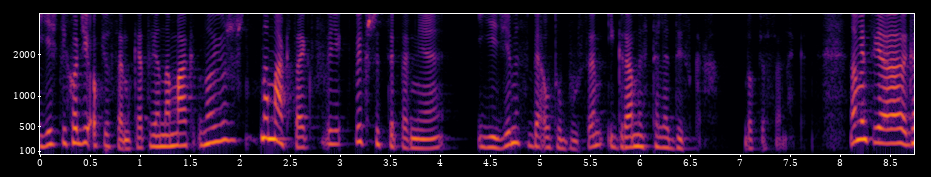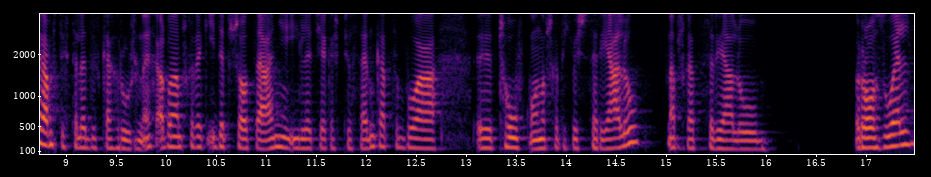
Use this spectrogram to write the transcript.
I jeśli chodzi o piosenkę, to ja na mak- no już na maksa, jak wy, jak wy wszyscy pewnie, jedziemy sobie autobusem i gramy w teledyskach do piosenek. No więc ja gram w tych teledyskach różnych, albo na przykład jak idę przy oceanie i leci jakaś piosenka, co była y, czołówką na przykład jakiegoś serialu, na przykład serialu Roswell,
